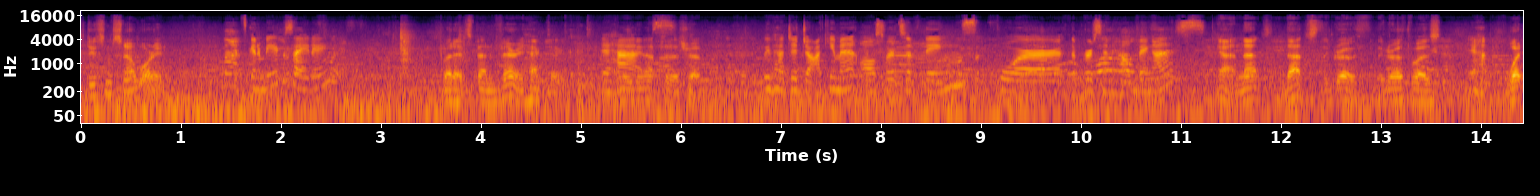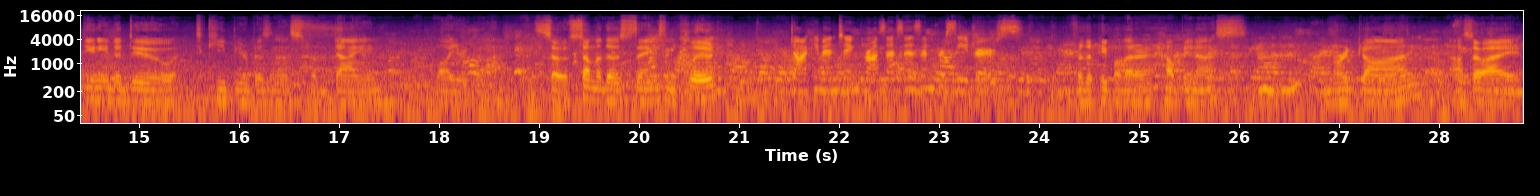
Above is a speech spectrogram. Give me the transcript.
to do some snowboarding. it's going to be exciting. But it's been very hectic It leading up to the trip. We've had to document all sorts of things for the person helping us. Yeah, and that's that's the growth. The growth was Yeah. what do you need to do to keep your business from dying while you're gone. And so some of those things include Documenting processes and procedures. for the people that are helping us mm-hmm. when we're gone. Also, I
